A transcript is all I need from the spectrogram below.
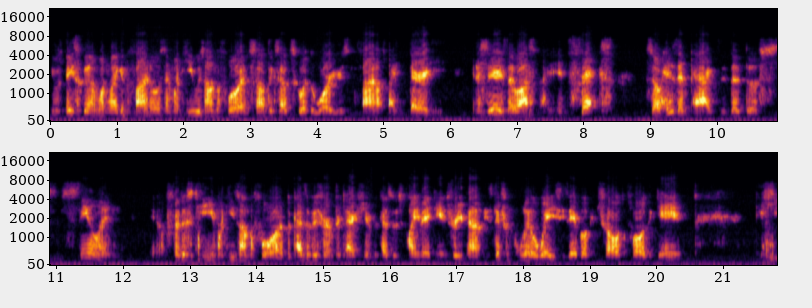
He was basically on one leg in the finals, and when he was on the floor, the Celtics outscored the Warriors in the finals by 30. In a series, they lost in six. So his impact, the the ceiling you know, for this team when he's on the floor because of his rim protection, because of his playmaking, his rebound, these different little ways he's able to control the flow of the game. He,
